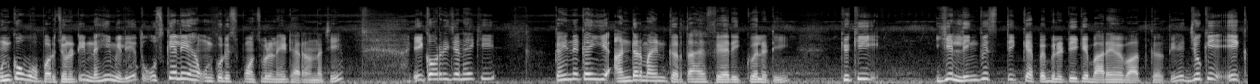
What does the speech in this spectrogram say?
उनको वो अपॉर्चुनिटी नहीं मिली है तो उसके लिए उनको रिस्पॉन्सिबल नहीं ठहराना चाहिए। एक और रीज़न है कि कहीं ना कहीं ये अंडरमाइन करता है फेयर इक्वलिटी क्योंकि ये लिंग्विस्टिक कैपेबिलिटी के बारे में बात करती है, जो कि एक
